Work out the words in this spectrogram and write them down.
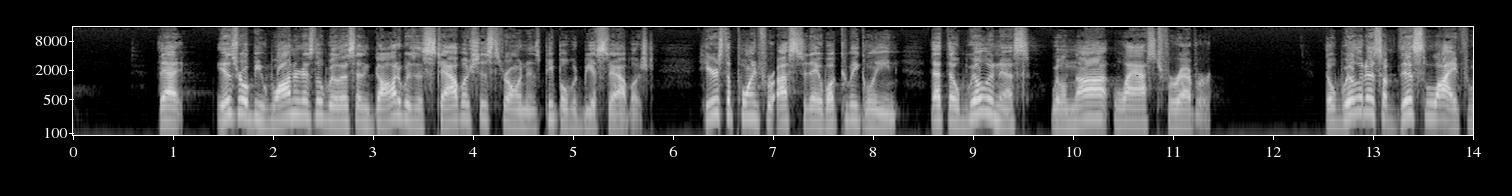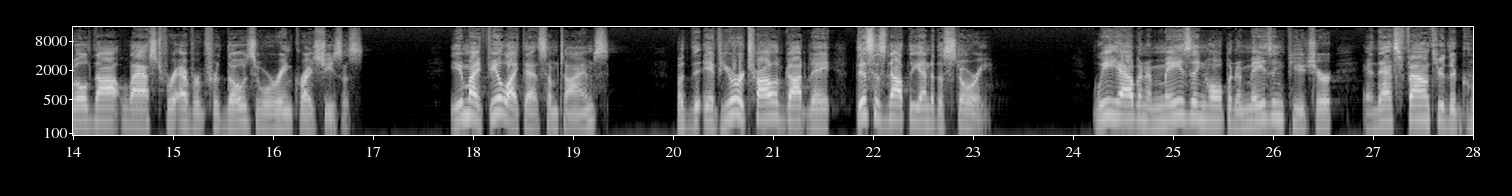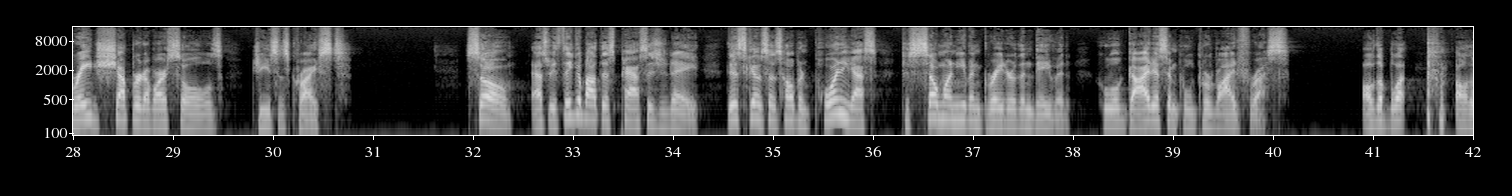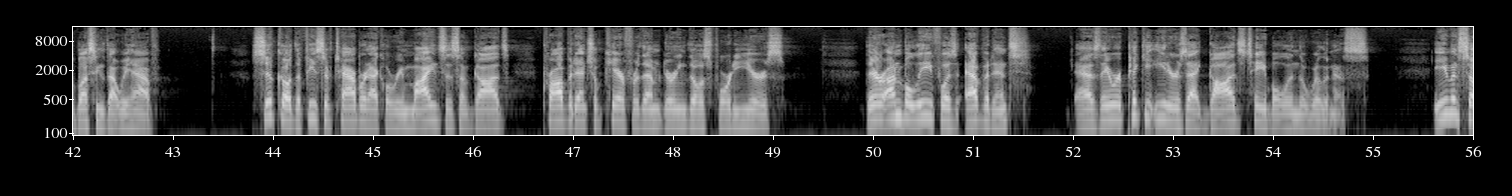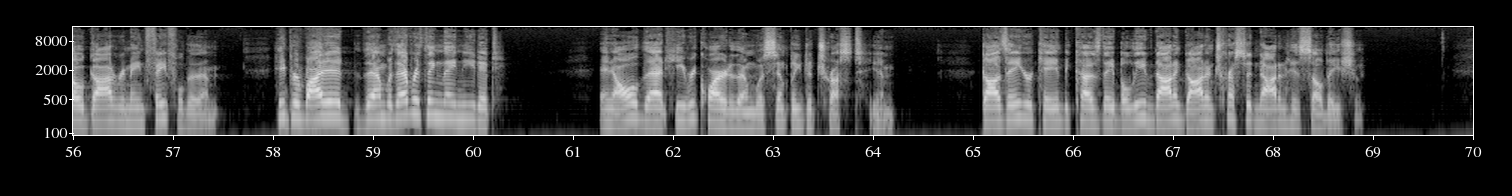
that Israel be wandering as the wilderness and God would establish his throne and his people would be established. Here's the point for us today. What can we glean? That the wilderness will not last forever. The wilderness of this life will not last forever for those who are in Christ Jesus. You might feel like that sometimes, but if you're a child of God today, this is not the end of the story. We have an amazing hope, an amazing future, and that's found through the great shepherd of our souls, Jesus Christ. So, as we think about this passage today, this gives us hope in pointing us to someone even greater than David, who will guide us and who will provide for us all the ble- all the blessings that we have. Sukkot, the Feast of Tabernacle, reminds us of God's providential care for them during those 40 years. Their unbelief was evident as they were picky eaters at God's table in the wilderness. Even so, God remained faithful to them. He provided them with everything they needed, and all that He required of them was simply to trust Him. God's anger came because they believed not in God and trusted not in his salvation.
